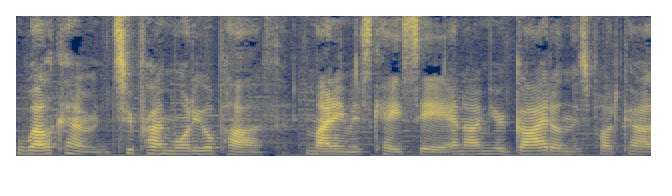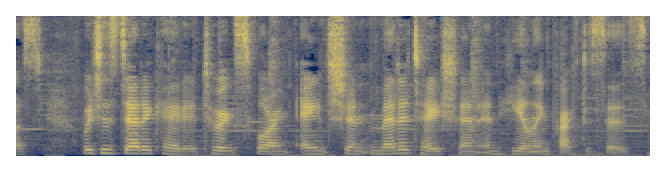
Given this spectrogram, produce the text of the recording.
Welcome to Primordial Path. My name is Casey, and I'm your guide on this podcast, which is dedicated to exploring ancient meditation and healing practices.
